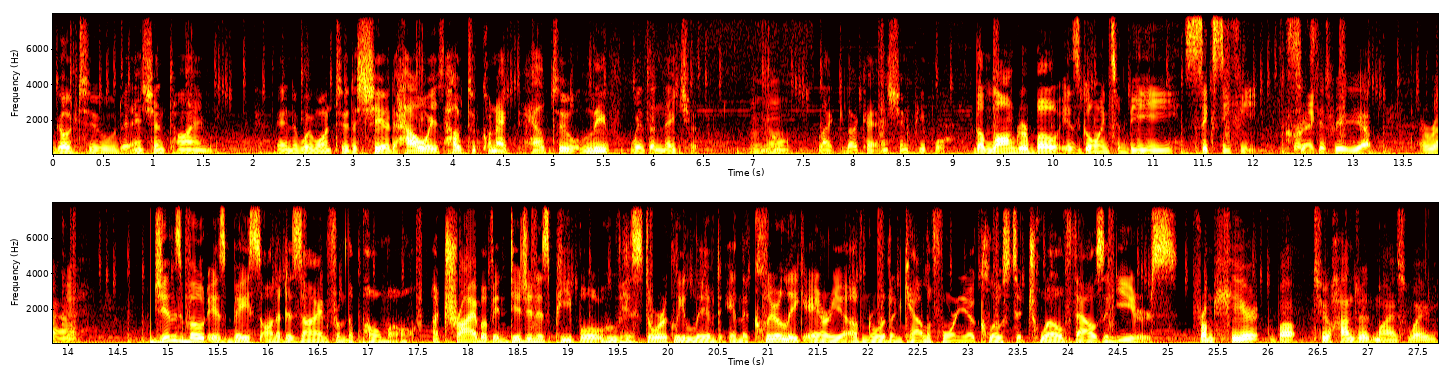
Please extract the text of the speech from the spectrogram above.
go to the ancient time. And we want to share how is how to connect, how to live with the nature. You know, like like ancient people. The longer boat is going to be 60 feet, correct? 60 feet, yep, around. Okay. Jin's boat is based on a design from the Pomo, a tribe of indigenous people who've historically lived in the Clear Lake area of Northern California close to 12,000 years. From here, about 200 miles away,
